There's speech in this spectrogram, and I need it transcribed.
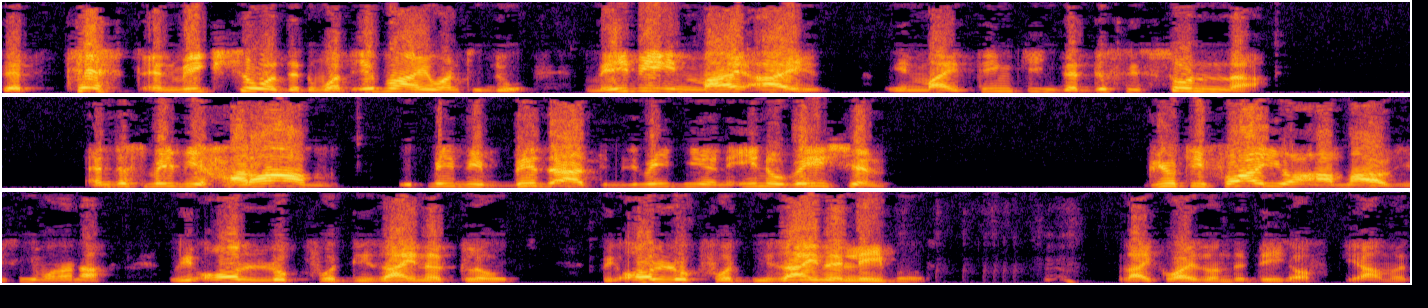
that test and make sure that whatever I want to do maybe in my eyes in my thinking that this is sunnah and this may be haram it may be bid'at it may be an innovation. Beautify your amal you see Mulana we all look for designer clothes. We all look for designer labels likewise on the day of Qiyamah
